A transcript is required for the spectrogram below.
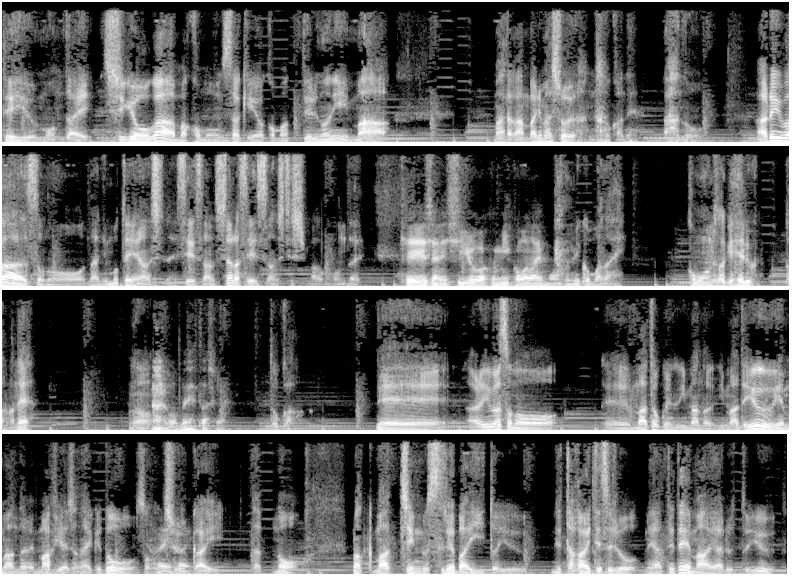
っていう問題。修行が、まあ、顧問先が困っているのに、まあ、まだ頑張りましょうよ、なのかね。あの、あるいは、その、何も提案しない。生産したら生産してしまう問題。経営者に修行が踏み込まないもん。踏み込まない。顧問先減るからね。うん。なるほどね、確かに。とか。で、あるいはその、えーまあ特に今の、今で言う M&A マフィアじゃないけど、その仲介の、まあマッチングすればいいという、で、高い手数料目当てで、まあやるという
